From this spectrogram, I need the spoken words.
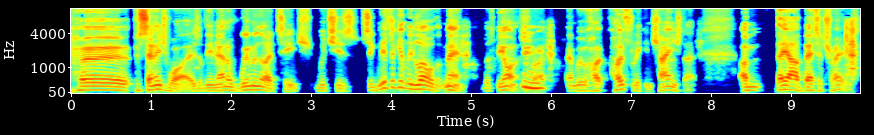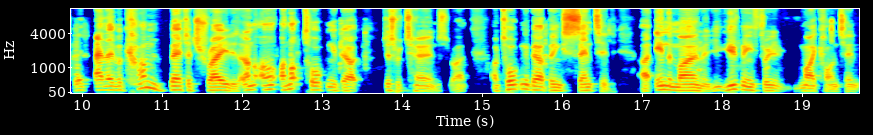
per percentage wise of the amount of women that I teach, which is significantly lower than men. Let's be honest, mm-hmm. right? And we ho- hopefully can change that. um, they are better traders, and they become better traders. And I'm, I'm not talking about just returns, right? I'm talking about being centered uh, in the moment. You, have been through my content,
